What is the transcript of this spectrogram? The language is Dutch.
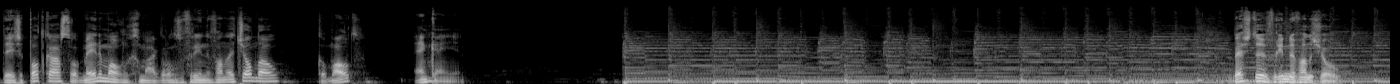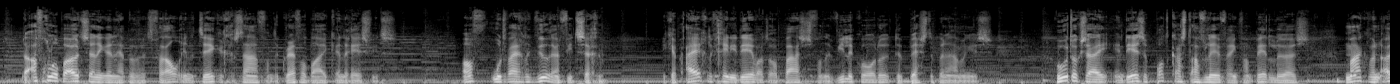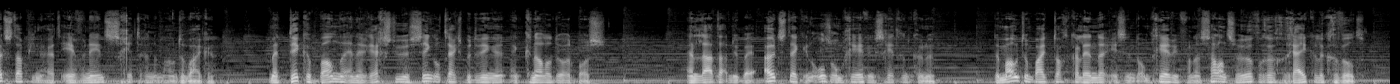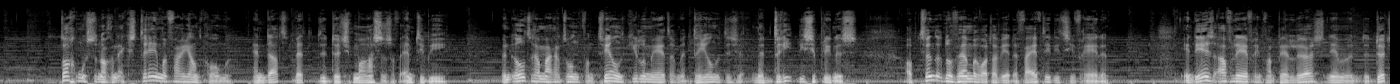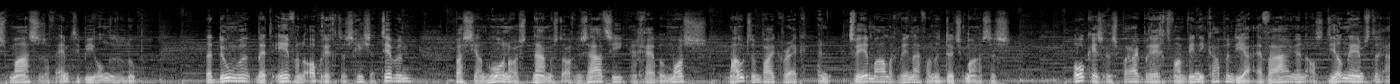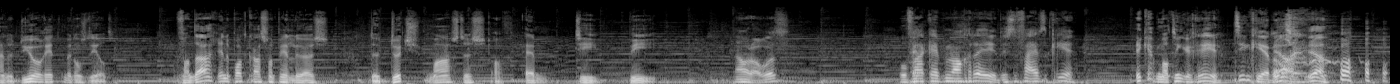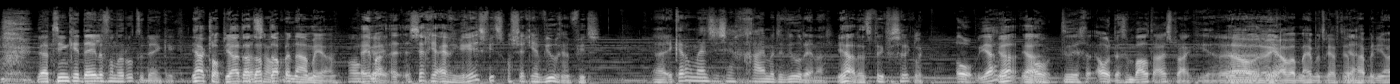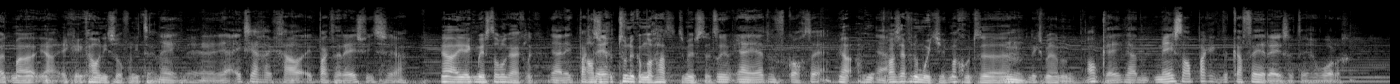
Deze podcast wordt mede mogelijk gemaakt door onze vrienden van Echondo, Komoot en Canyon. Beste vrienden van de show. De afgelopen uitzendingen hebben we het vooral in het teken gestaan van de gravelbike en de racefiets. Of moeten we eigenlijk wielrenfiets zeggen? Ik heb eigenlijk geen idee wat er op basis van de wielencode de beste benaming is. Hoe het ook zij, in deze podcastaflevering van Pedaleurs maken we een uitstapje naar het eveneens schitterende mountainbiken. Met dikke banden en een rechtstuur singletracks bedwingen en knallen door het bos. En laat dat nu bij uitstek in onze omgeving schitterend kunnen. De mountainbike tochtkalender is in de omgeving van de Sallandse Heuvelrug rijkelijk gevuld. Toch moest er nog een extreme variant komen. En dat werd de Dutch Masters of MTB. Een ultramarathon van 200 kilometer met, 300 dis- met drie disciplines. Op 20 november wordt alweer de vijfde editie verreden. In deze aflevering van Pedaleurs nemen we de Dutch Masters of MTB onder de loep. Dat doen we met een van de oprichters Richard Tibben, Bastiaan Hornhorst namens de organisatie en Gerben Mos, mountainbike crack en tweemalig winnaar van de Dutch Masters. Ook is er een spraakbericht van Winnie Kappen die haar ervaringen als deelnemster aan de duorit met ons deelt. Vandaag in de podcast van Pedaleurs, de Dutch Masters of MTB. Nou Robert, hoe vaak heb je hem al gereden? Dit is de vijfde keer. Ik heb hem al tien keer gereden. Tien keer al? Ja, ja. Ja, tien keer delen van de route denk ik. ja klopt. Ja, dat, Dat met name ja. Hey, maar eh, zeg je eigenlijk racefiets of zeg jij wielrenfiets? Eh, ik ken ook mensen die zeggen, ga je met de wielrenner? Ja, dat vind ik verschrikkelijk. Oh, ja? Ja, ja. Oh, oh, dat is een boute uitspraak hier. Eh, nou, ja. wat mij betreft, ja, Ja. dat maakt me niet uit. Maar ja, ik, ik hou niet zo van die term. Nee, ja, ik zeg, ik, ga, ik pak de racefiets, ja. Ja, ik mis het ook eigenlijk. Ja, ik pak Als ik, toen ik hem nog had, tenminste. Toen, ja, je hebt hem verkocht, hè? Ja, het Ja. was even een moedje. Maar goed, eh, Mm. niks meer aan doen. Oké, ja, meestal pak ik de café racer tegenwoordig.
